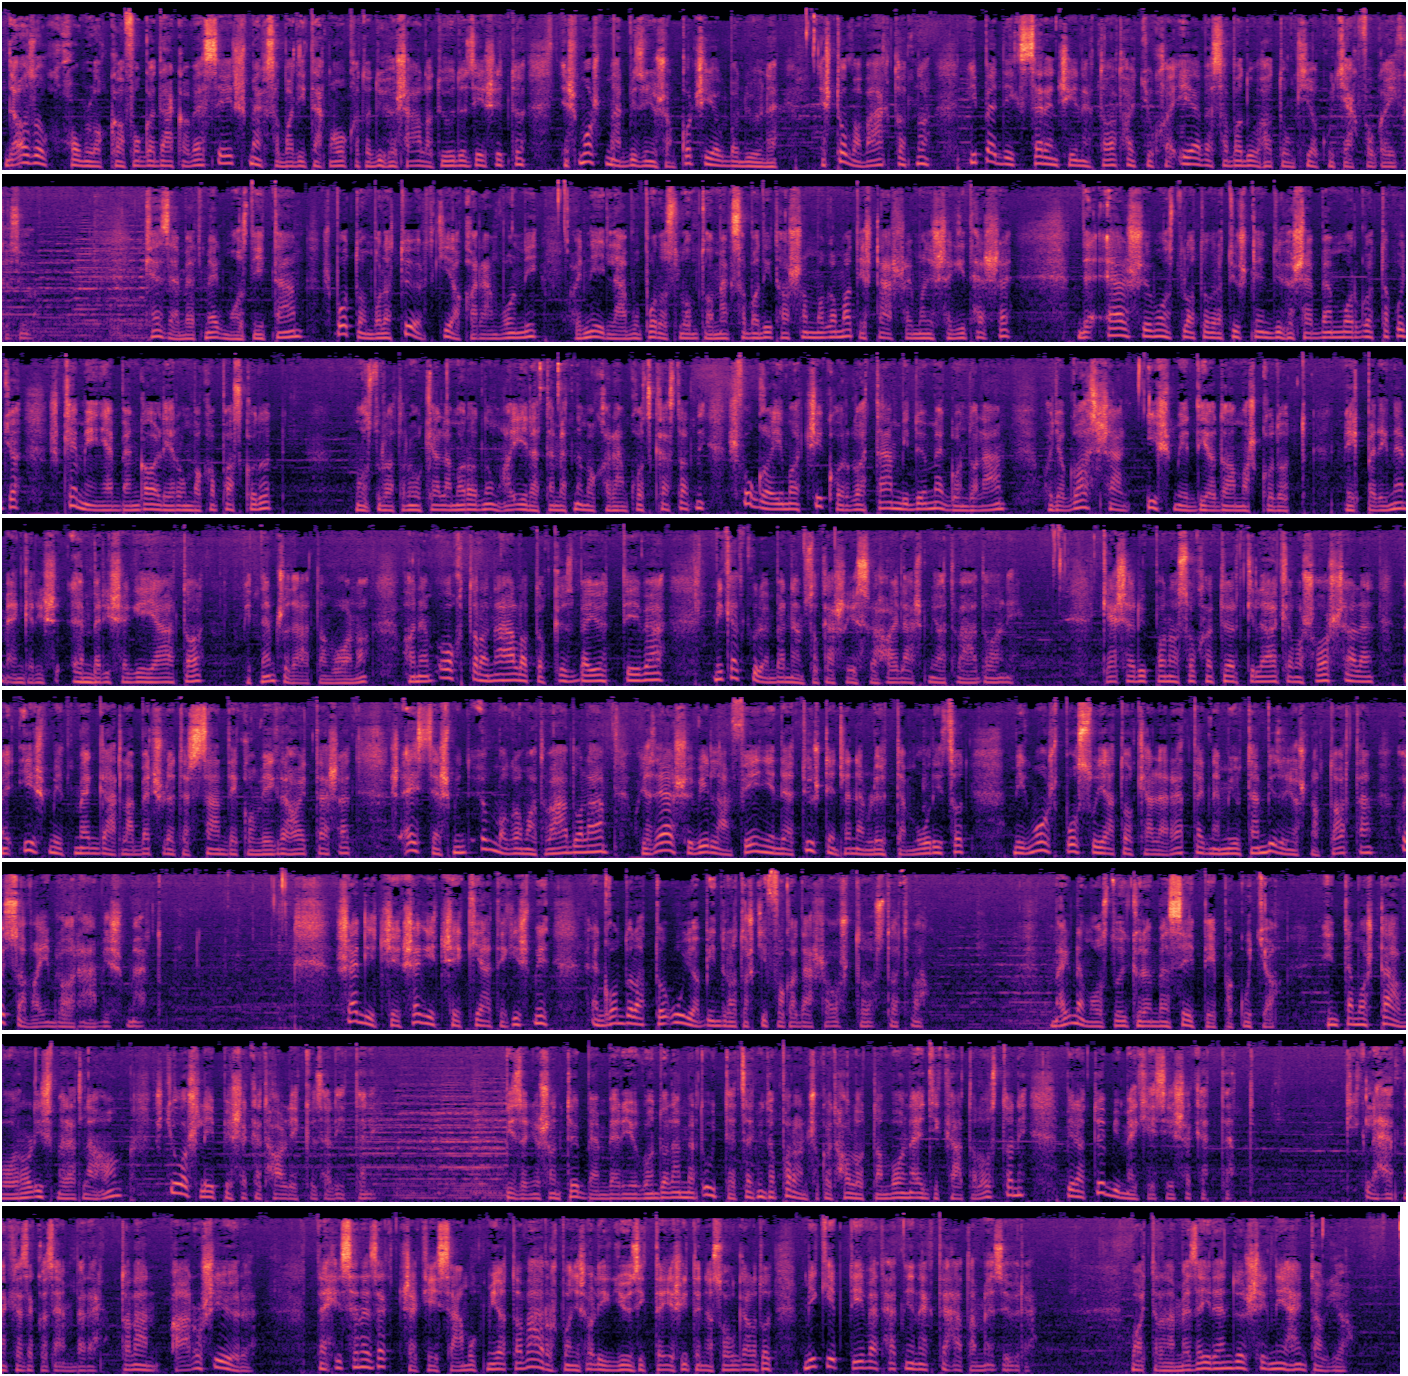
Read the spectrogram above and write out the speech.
de azok homlokkal fogadák a veszélyt, és megszabadíták magukat a dühös állat üldözésétől, és most már bizonyosan kocsijokban ülne, és tovább vágtatna, mi pedig szerencsének tarthatjuk, ha élve szabadulhatunk ki a kutyák fogai közül kezemet megmozdítám, s botomból a tört ki akarám vonni, hogy négy lábú poroszlomtól megszabadíthassam magamat, és társaimon is segíthesse, de első mozdulatomra tüstén dühösebben morgott a kutya, s keményebben galléromba kapaszkodott, Mozdulatlanul kell maradnom, ha életemet nem akarám kockáztatni, s fogaimat csikorgattám, midőn meggondolám, hogy a gazság ismét diadalmaskodott, mégpedig nem emberi segély által, mit nem csodáltam volna, hanem oktalan állatok közbejöttével, miket különben nem szokás részrehajlás miatt vádolni. Keserű panaszokra tört ki lelkem a sors ellen, mely ismét meggátlá becsületes szándékon végrehajtását, és egyszer, mint önmagamat vádolám, hogy az első villám fényénél tüstént le nem lőttem Móricot, míg most bosszújától kell rettegnem, miután bizonyosnak tartám, hogy szavaimról rám ismert. Segítség, segítség, kiálték ismét, e gondolattól újabb indulatos kifakadásra ostorosztatva. Meg nem mozdulj, különben széttép a kutya. Inte most távolról ismeretlen hang, s gyors lépéseket hallék közelíteni. Bizonyosan több ember jön gondolám, mert úgy tetszett, mintha parancsokat hallottam volna egyik által osztani, mire a többi megjegyzéseket tett. Kik lehetnek ezek az emberek? Talán városi őrök? De hiszen ezek csekély számuk miatt a városban is alig győzik teljesíteni a szolgálatot, miképp tévedhetnének tehát a mezőre. Vagy talán a mezei rendőrség néhány tagja.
